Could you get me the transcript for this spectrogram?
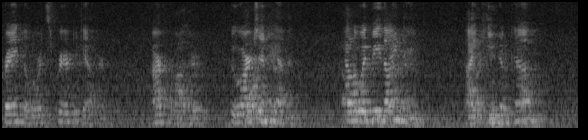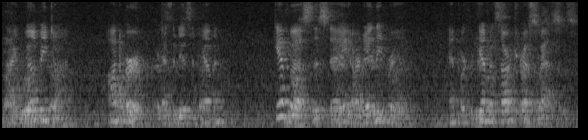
praying the Lord's Prayer together. Our Father, who art in heaven, hallowed be thy name. Thy kingdom come, thy will be done, on earth as it is in heaven. Give us this day our daily bread, and forgive us our trespasses,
